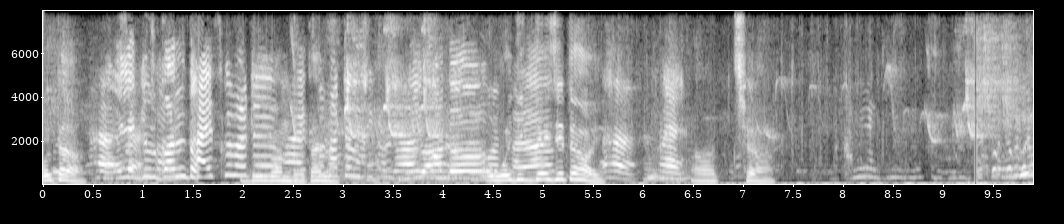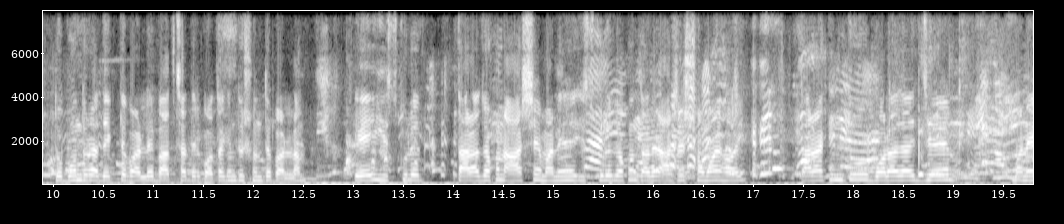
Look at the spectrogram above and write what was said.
ওইটা? এই যে দুর্গন্ধ। হাই স্কুল মাঠে দুর্গন্ধ তাই না? ওই দিক দিয়েই যেতে হয়? হ্যাঁ হ্যাঁ। আচ্ছা। তো বন্ধুরা দেখতে পারলে, বাচ্চাদের কথা কিন্তু শুনতে পারলাম। এই স্কুলে তারা যখন আসে মানে স্কুলে যখন তাদের আসার সময় হয়, তারা কিন্তু বলা যায় যে মানে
